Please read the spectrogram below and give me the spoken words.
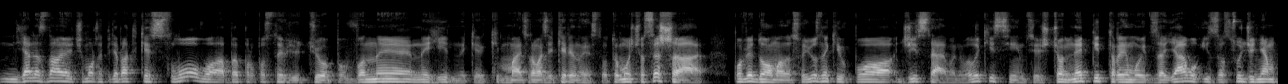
я не знаю, чи можна підібрати якесь слово, аби пропустив YouTube, Вони негідники, які мають на увазі керівництво, тому що США повідомили союзників по G7, Великій Сімці, що не підтримують заяву із засудженням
